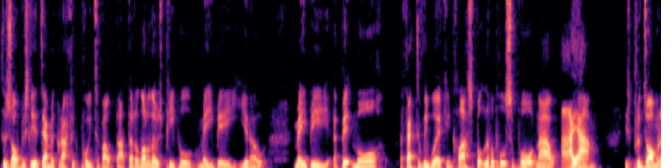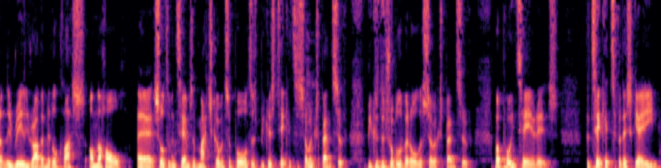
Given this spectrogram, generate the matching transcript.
there's obviously a demographic point about that that a lot of those people may be you know maybe a bit more effectively working class but liverpool support now i am is predominantly really rather middle class on the whole uh, sort of in terms of match going supporters because tickets are so expensive because the trouble of it all is so expensive my point here is the tickets for this game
